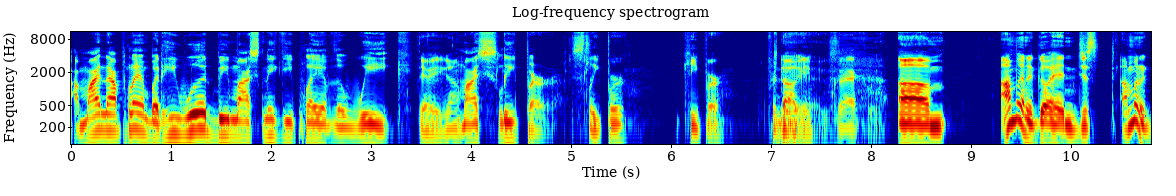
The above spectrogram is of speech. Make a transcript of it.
I might not play him, but he would be my sneaky play of the week, There you go. my sleeper. Sleeper, keeper for doggy. Yeah, exactly. Um, I'm gonna go ahead and just I'm gonna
